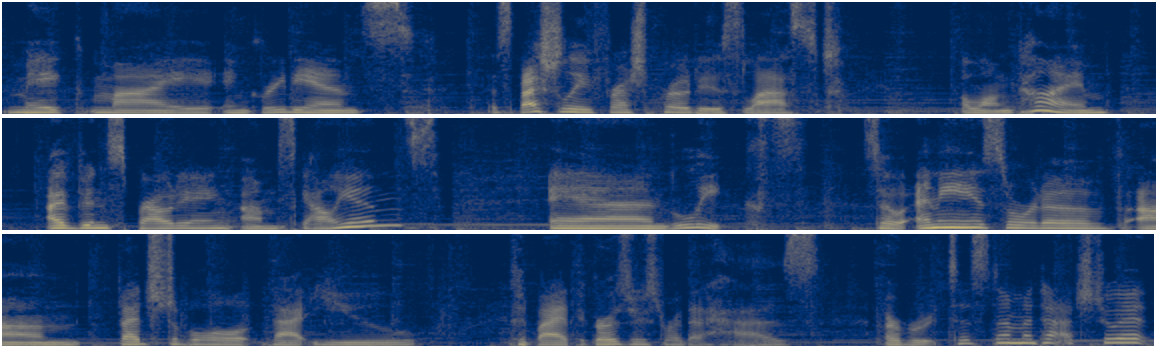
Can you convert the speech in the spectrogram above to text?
make my ingredients, especially fresh produce, last a long time. I've been sprouting um, scallions and leeks. So any sort of um, vegetable that you could buy at the grocery store that has a root system attached to it,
